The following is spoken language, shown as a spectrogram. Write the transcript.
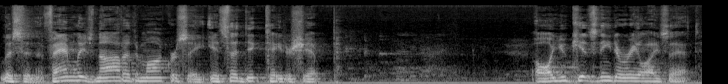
Listen, a family's not a democracy, it's a dictatorship. All you kids need to realize that.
